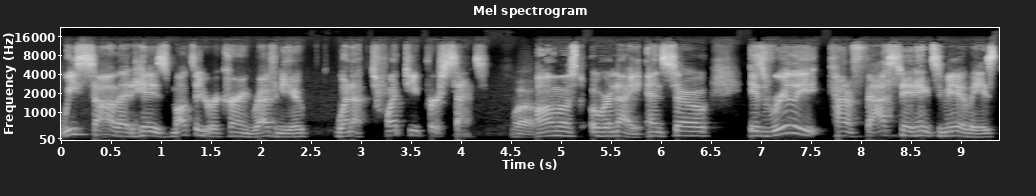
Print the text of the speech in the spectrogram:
we saw that his monthly recurring revenue went up 20%. Wow. Almost overnight. And so it's really kind of fascinating to me, at least,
